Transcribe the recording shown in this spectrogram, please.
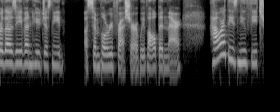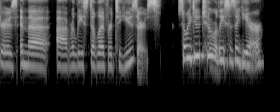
for those even who just need a simple refresher. We've all been there. How are these new features in the uh, release delivered to users? So we do two releases a year.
